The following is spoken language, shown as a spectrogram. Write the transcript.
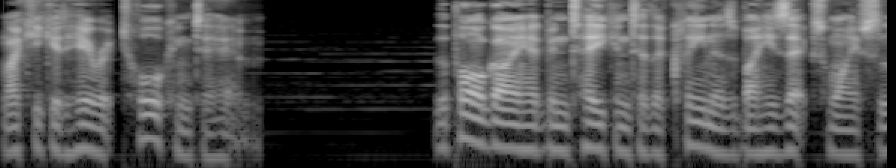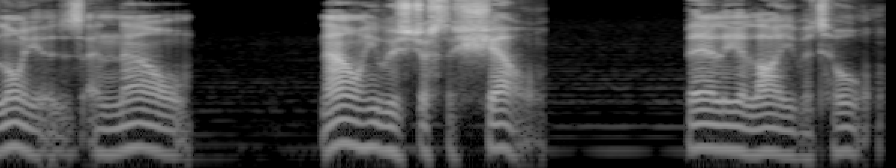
like he could hear it talking to him. The poor guy had been taken to the cleaners by his ex wife's lawyers, and now now he was just a shell, barely alive at all.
